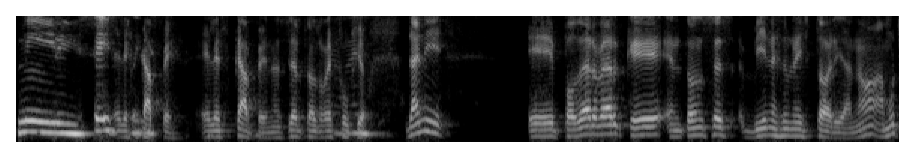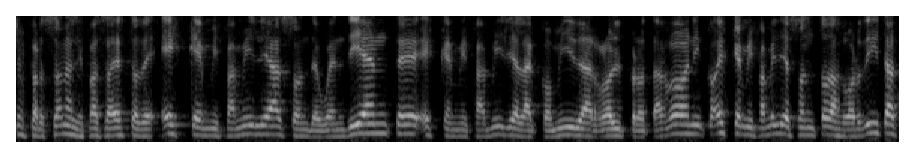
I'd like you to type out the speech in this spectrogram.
mi safe El escape, el escape, ¿no es cierto? El refugio. Dani, eh, poder ver que entonces vienes de una historia, ¿no? A muchas personas les pasa esto de es que en mi familia son de buen diente, es que en mi familia la comida rol protagónico, es que en mi familia son todas gorditas,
